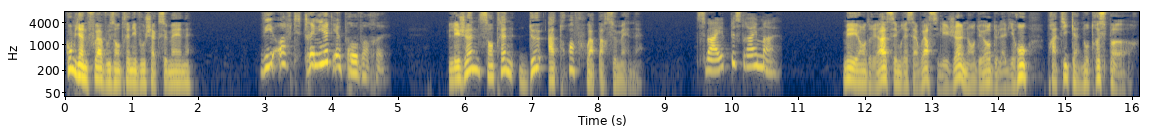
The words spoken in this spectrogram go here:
Combien de fois vous entraînez-vous chaque semaine? Wie oft trainiert ihr pro Woche? Les jeunes s'entraînent deux à trois fois par semaine. Zwei bis dreimal. Mais Andreas aimerait savoir si les jeunes, en dehors de l'aviron, pratiquent un autre sport.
